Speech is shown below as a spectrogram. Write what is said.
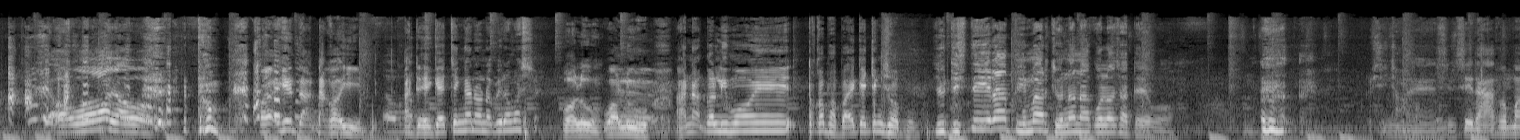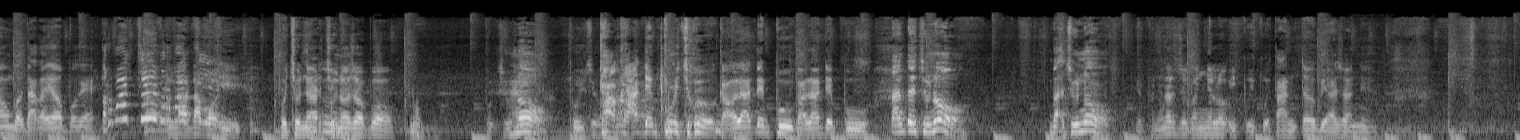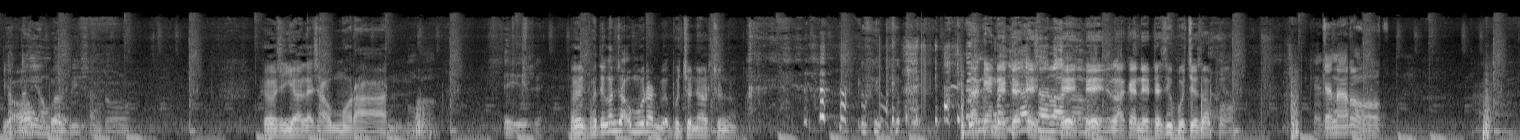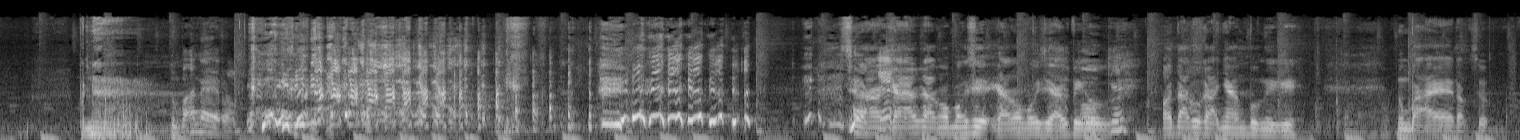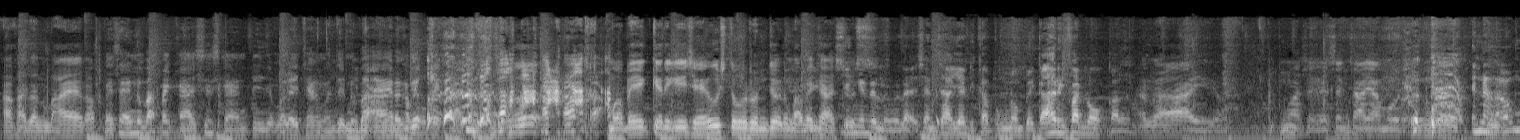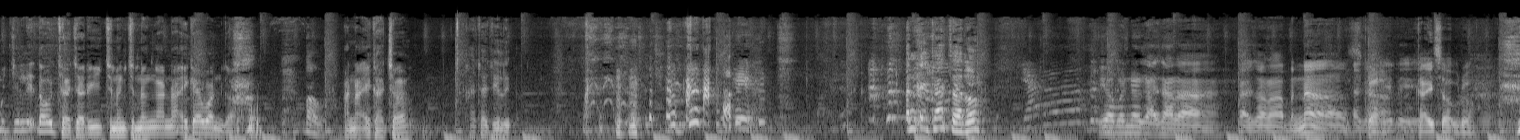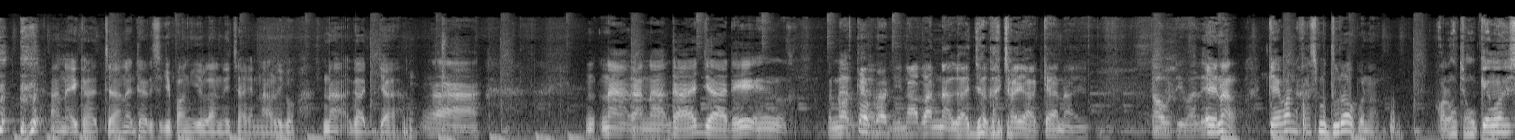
Ya Allah, ya Allah. Tom, kayak iki tak takoki. Adek keceng kan ono piro, Mas? Wolu. 8. Anak kelima e teko bapake keceng sapa? Yudhistira Bima Arjuna Nakula Sadewa. Sisi nah aku mau mbok takoki apa ke? Tak takoki. Bojone Arjuna sapa? Juno, Gak gak ate bojo, gak oleh ate bu, gak oleh ate bu. Tante Juno. Mbak Juno. Ya bener kok nyeluk ibu-ibu tante biasanya. Ya Kadang yang apa? Mbak pisan to. Ya iya lek sak umuran. Iya sih. Eh, berarti kan sak umuran mbek bojone Arjuna. Laken dede eh eh eh laken dede sih bojo sapa? Kenarok. Bener. Tumpakan erok. Gak gak ngomong sih, gak ngomong sih aku bingung. Oke. Otakku gak nyambung iki. Numpak aerok, Cuk. Aku gak tau numpak aerok. Biasanya numpak Pegasus ganti mulai zaman itu numpak air. Mau pikir iki Zeus turun Cuk numpak Pegasus. Ingin lho lek sen saya digabung nombek kearifan lokal. Rai. Esen saya kok. Enak kamu cilik tau jajari jeneng-jeneng anake kewan gak? Tahu. Anake gajah, Gajah cilik. Aneh gajah toh. Iya bener gak salah. Gak salah, bener. Gak, gak iso bro Anak gajah, anak dari segi panggilan nih channel iku Nak gajah Nah. Nah, karena gajah deh. Bener. Oke berarti nak kan nak gajah gajah ya akeh anake. Tahu diwali. Eh Nal, kewan khas Madura apa Nal? kolong jengking mas.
